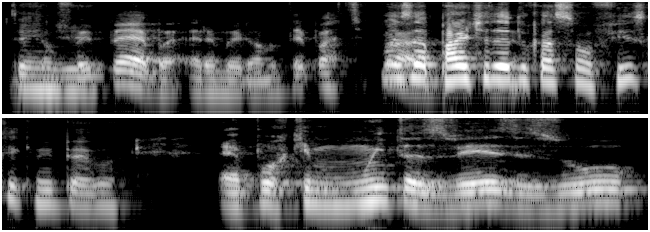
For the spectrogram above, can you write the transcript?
Então Entendi. Então foi peba, era melhor não ter participado. Mas a parte da educação física que me pegou. É porque muitas vezes o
